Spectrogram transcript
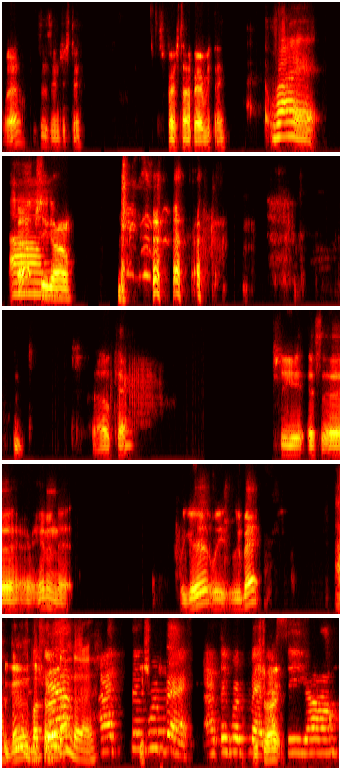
Well, this is interesting. It's first time for everything. right. oh, she's Um, gone. okay. She it's uh her internet. We good? We we back? I We think it's good? but You the sure? Sunday. I think we're back. I think we're back. sure? I see y'all.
